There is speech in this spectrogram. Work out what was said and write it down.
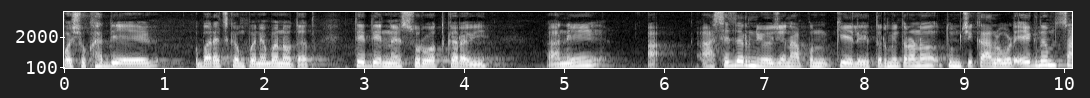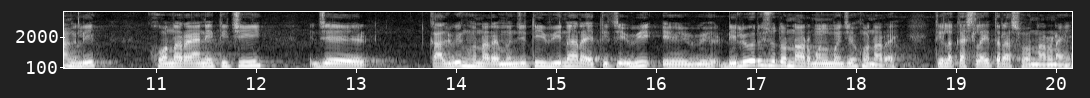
पशुखाद्य बऱ्याच कंपन्या बनवतात. ते देण्यास सुरुवात करावी. आणि असे जर नियोजन आपण केले तर मित्रांनो तुमची कालवड एकदम चांगली होणार आहे आणि तिची जे कालविंग होणार आहे म्हणजे ती विणार आहे तिची वि डिलिव्हरीसुद्धा नॉर्मल म्हणजे होणार आहे. तिला कसलाही त्रास होणार नाही.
